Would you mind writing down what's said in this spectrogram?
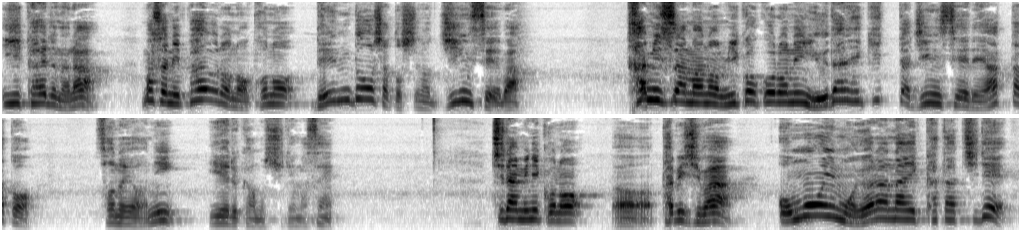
言い換えるなら、まさにパウロのこの伝道者としての人生は、神様の御心に委ね切った人生であったと、そのように言えるかもしれません。ちなみにこの旅路は、思いもよらない形で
